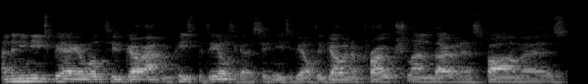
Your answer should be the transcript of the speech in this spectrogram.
And then you need to be able to go out and piece the deal together. So you need to be able to go and approach landowners, farmers.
